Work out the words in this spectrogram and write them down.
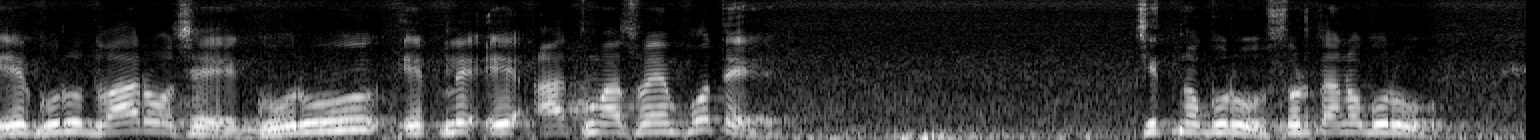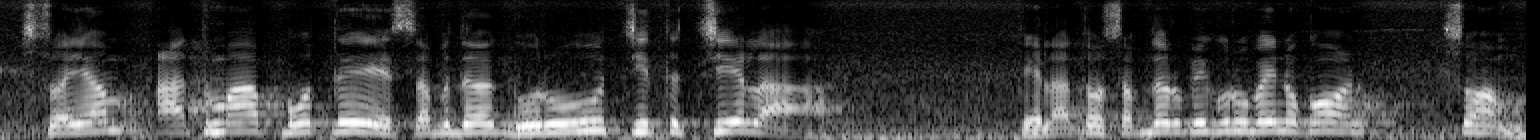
એ ગુરુદ્વારો છે. ગુરુ એટલે એ આત્મા સ્વયં પોતે. ચિત્તનો ગુરુ, સુરતાનો ગુરુ. સ્વયં આત્મા પોતે, શબ્દ ગુરુ, ચિત્ત ચેલા. પહેલાં તો શબ્દરૂપી ગુરુ બન્યો કોણ? સોહમ.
